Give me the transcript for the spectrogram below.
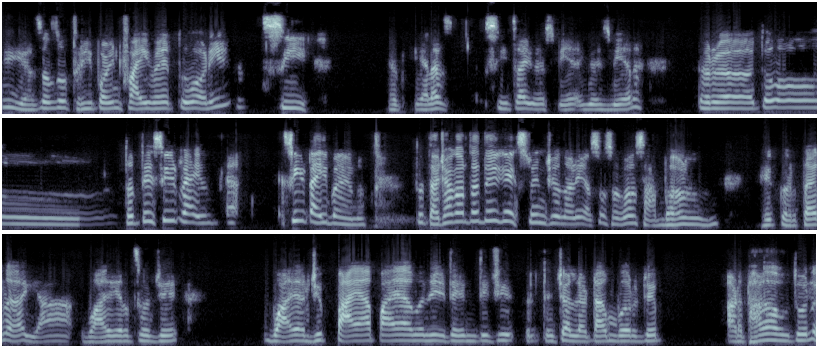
याचा जो थ्री पॉईंट फाईव्ह आहे तो आणि सी याला सीचा युएसबी युएसबी आहे ना? तर तो तर ते सी ड्राईव्ह सी टाईप आहे ना? तर त्याच्याकरता ते एक एक्सटेन्शन आणि असं सगळं सांभाळून हे करताना या वायरचं जे वायर जी पाया पायामध्ये येते तिची त्याच्या लटांवर जे अडथळा होतो ना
